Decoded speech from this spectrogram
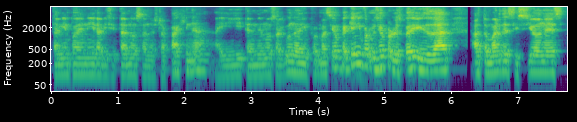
también pueden ir a visitarnos a nuestra página. Ahí tenemos alguna información, pequeña información, pero les puede ayudar a tomar decisiones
